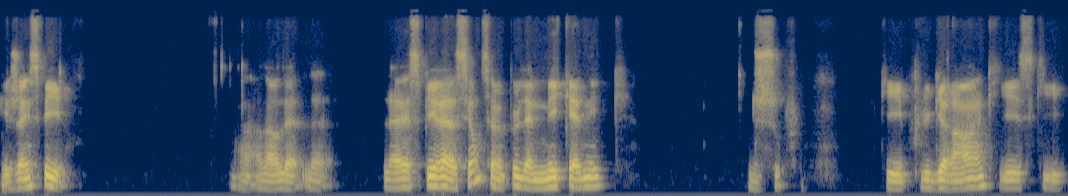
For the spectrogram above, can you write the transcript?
et j'inspire. Alors, la, respiration, c'est un peu la mécanique du souffle, qui est plus grand, qui est ce qui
